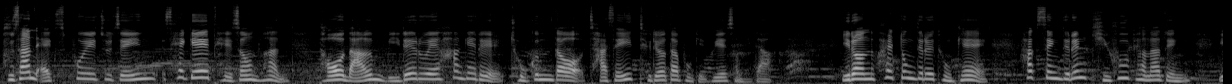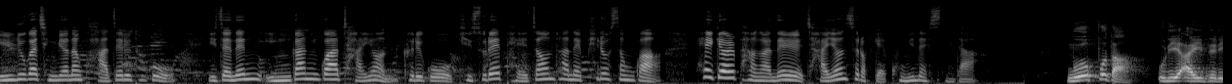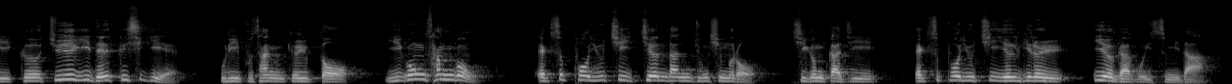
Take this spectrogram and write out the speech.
부산 엑스포의 주제인 세계 대전환 더 나은 미래로의 항해를 조금 더 자세히 들여다보기 위해서입니다. 이런 활동들을 통해 학생들은 기후 변화 등 인류가 직면한 과제를 두고 이제는 인간과 자연 그리고 기술의 대전환의 필요성과 해결 방안을 자연스럽게 고민했습니다. 무엇보다 우리 아이들이 그 주역이 될 그 시기에 우리 부산 교육도 2030 엑스포 유치 지원단 중심으로 지금까지 엑스포 유치 열기를 이어가고 있습니다.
